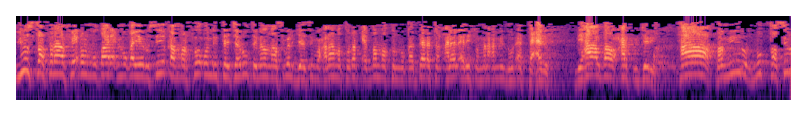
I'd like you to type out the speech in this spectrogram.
يsتثنى فعل مضارع مغير سيقة مرفوع لتجرد من الناصب والجازم وعلامة رفع ضمة مقدرة على الألف ومنع من dون التعدد بها الباء حرف جري ها ضمير متصل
